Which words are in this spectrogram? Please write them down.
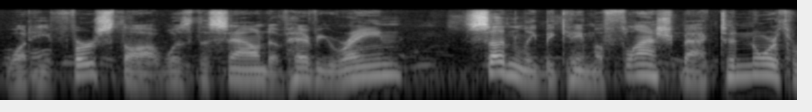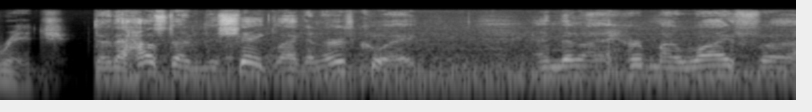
What he first thought was the sound of heavy rain suddenly became a flashback to Northridge. The house started to shake like an earthquake, and then I heard my wife uh,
